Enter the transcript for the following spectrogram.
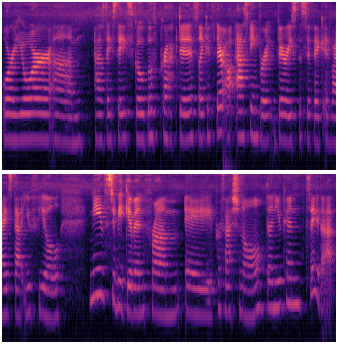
or your, um, as they say, scope of practice. Like if they're asking for very specific advice that you feel needs to be given from a professional, then you can say that.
